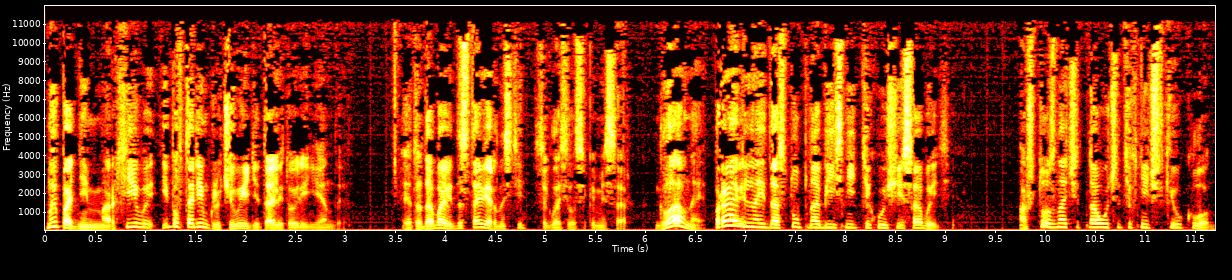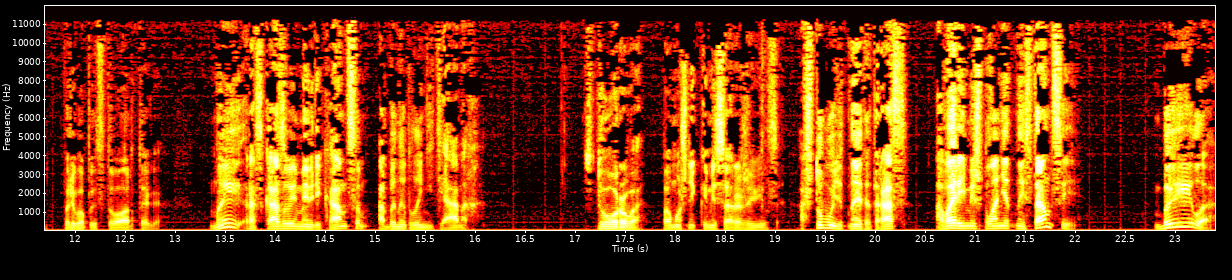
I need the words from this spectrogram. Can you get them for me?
Мы поднимем архивы и повторим ключевые детали той легенды. Это добавит достоверности, согласился комиссар. Главное, правильно и доступно объяснить текущие события. А что значит научно-технический уклон? полюбопытствовал Артега. Мы рассказываем американцам об инопланетянах. Здорово, помощник комиссара оживился. А что будет на этот раз? Авария межпланетной станции? Было,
